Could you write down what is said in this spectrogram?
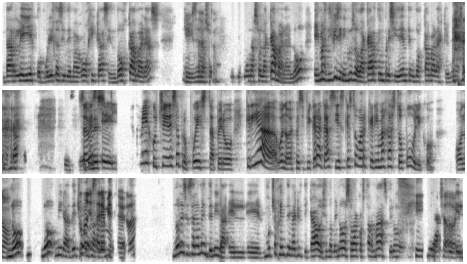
dar leyes populistas y demagógicas en dos cámaras que en una, sola, una sola, cámara, ¿no? Es más difícil incluso vacarte un presidente en dos cámaras que en una sola cámara. Este, ¿Sabes? Eh, yo también escuché de esa propuesta, pero quería, bueno, especificar acá si es que esto va a requerir más gasto público o no. No, no, mira, de hecho... No necesariamente, ¿verdad? No necesariamente, mira, el, mucha gente me ha criticado diciéndome, no, eso va a costar más, pero mira, el,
